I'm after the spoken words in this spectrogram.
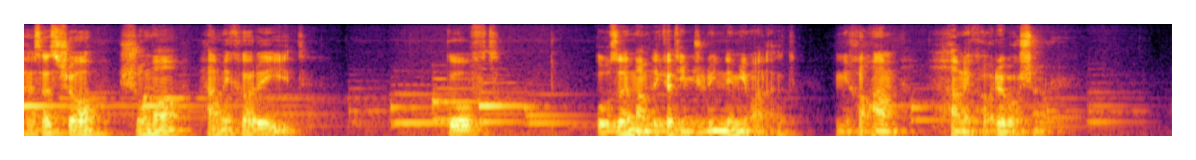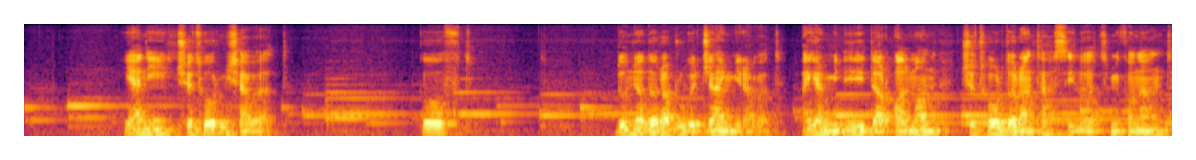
پس از شاه شما همه کاره اید گفت اوضاع مملکت اینجوری نمیماند. می‌خواهم همه کاره باشم. یعنی چطور می شود؟ گفت دنیا دارد رو به جنگ می رود اگر می دیدید در آلمان چطور دارند تحصیلات می کنند؟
